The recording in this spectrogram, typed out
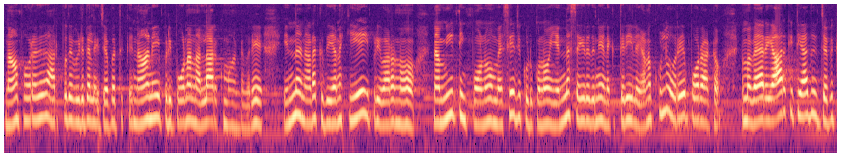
நான் போகிறது அற்புத விடுதலை ஜெபத்துக்கு. நானே இப்படி போனால் நல்லா இருக்குமாண்டவரே என்ன நடக்குது? எனக்கு ஏன் இப்படி வரணும்? நான் மீட்டிங் போகணும் மெசேஜ் கொடுக்கணும் என்ன செய்கிறதுன்னு எனக்கு தெரியல. எனக்குள்ளே ஒரே போராட்டம். நம்ம வேறு யாருக்கிட்டையாவது ஜெபிக்க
